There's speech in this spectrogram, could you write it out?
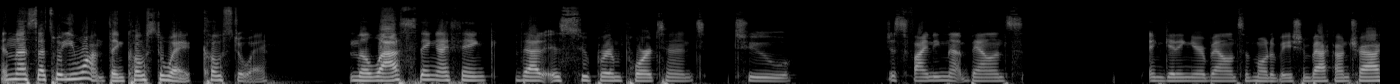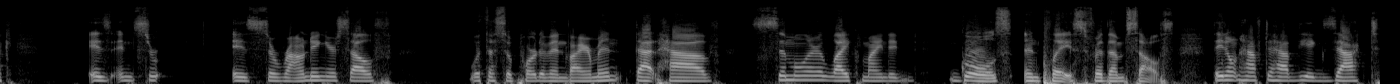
Unless that's what you want, then coast away, coast away. And the last thing I think that is super important to just finding that balance and getting your balance of motivation back on track is in, is surrounding yourself with a supportive environment that have similar like minded goals in place for themselves. They don't have to have the exact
